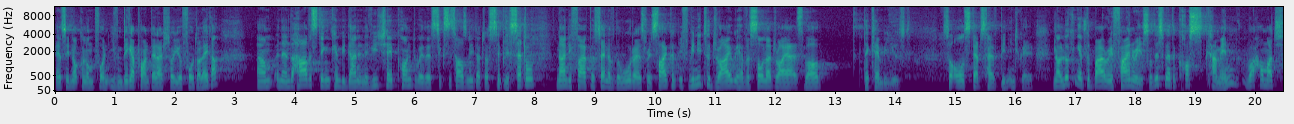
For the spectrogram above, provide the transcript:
as inoculum for an even bigger pond that I'll show you a photo later. Um, and then the harvesting can be done in a V-shaped pond where the 60,000 liter just simply settle. 95% of the water is recycled. If we need to dry, we have a solar dryer as well that can be used. So all steps have been integrated. Now looking at the biorefinery, so this is where the costs come in. How much,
